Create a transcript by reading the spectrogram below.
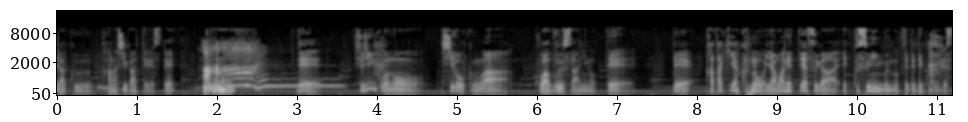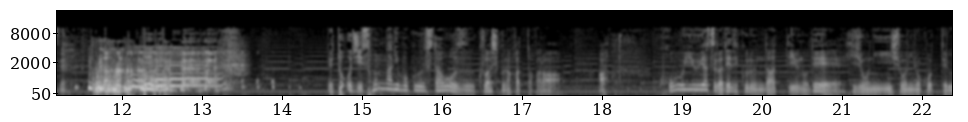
開く話があってですね。で主人公のシロー君はコアブースターに乗って、で、仇役の山根ってやつが X ウィングに乗って出てくるんですね。で、当時そんなに僕、スターウォーズ詳しくなかったから、あ、こういうやつが出てくるんだっていうので、非常に印象に残ってる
